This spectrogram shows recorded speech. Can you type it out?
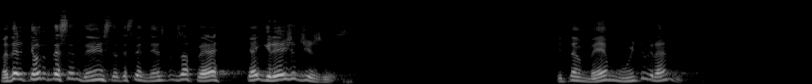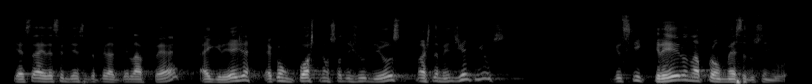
Mas ele tem outra descendência, a descendência dos Afé, que é a igreja de Jesus. E também é muito grande. E essa é descendência pela, pela fé, a igreja é composta não só de judeus, mas também de gentios. Aqueles que creram na promessa do Senhor.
